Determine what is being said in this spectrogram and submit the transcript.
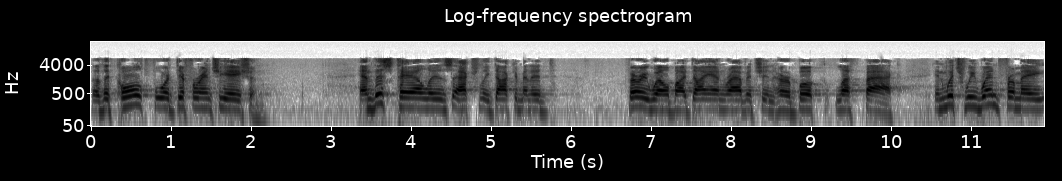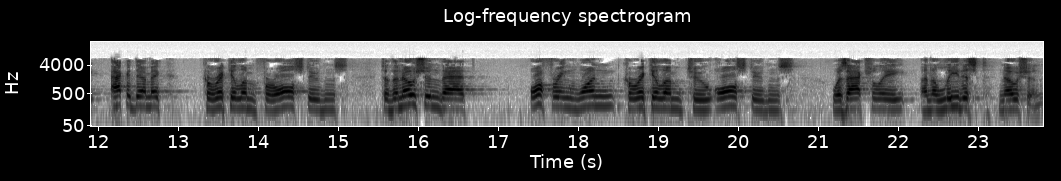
uh, that called for differentiation. And this tale is actually documented very well by Diane Ravitch in her book Left Back, in which we went from a academic curriculum for all students to the notion that offering one curriculum to all students was actually an elitist notion,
